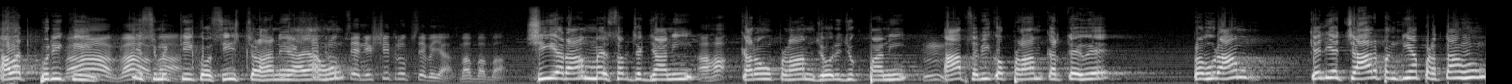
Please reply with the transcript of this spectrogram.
अवधपुरी की इस। मिट्टी को शीश चढ़ाने आया हूँ। निश्चित रूप से भैया श्री राम मैं सब जग जानी करो प्रणाम जोरी जुग पानी। आप सभी को प्रणाम करते हुए प्रभु राम के लिए चार पंक्तियाँ पढ़ता हूँ।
